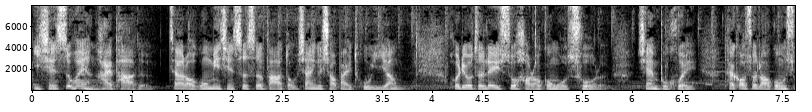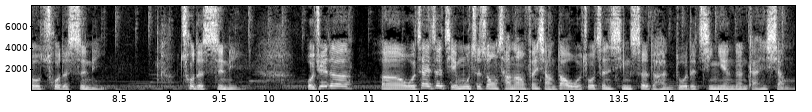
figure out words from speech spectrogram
以前是会很害怕的，在老公面前瑟瑟发抖，像一个小白兔一样，会流着泪说：“好，老公，我错了。”现在不会，她告诉老公说：“错的是你，错的是你。”我觉得，呃，我在这节目之中常常分享到我做征信社的很多的经验跟感想。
